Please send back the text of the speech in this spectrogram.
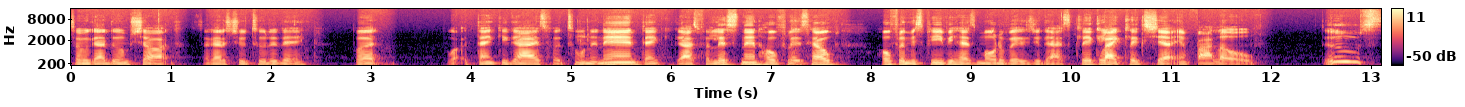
so we got to do them short. So I got to shoot two today. But well, thank you guys for tuning in. Thank you guys for listening. Hopefully, it's helped. Hopefully, Miss Peavy has motivated you guys. Click like, click share, and follow. Deuce.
